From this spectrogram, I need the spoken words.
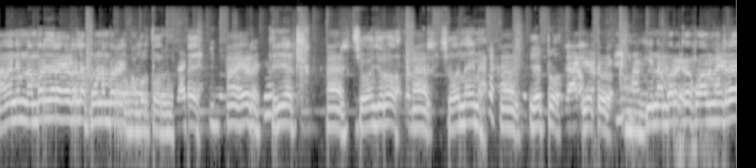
ಅಣ್ಣ ನಿಮ್ ನಂಬರ್ ಜರ ಹೇಳ್ರಲ್ಲ ಫೋನ್ ನಂಬರ್ ರೀ. ನಂಬರ್ ತೋರಿ ಹಾ ಹೇಳ್ರಿ. ತ್ರೀ ಏಟ್ ಹಾ ರೀ. ಸೆವೆನ್ ಜೀರೋ ಹಾ ರೀ. ಸೆವೆನ್ ನೈನ್ ಹಾ ರೀ. Eight two. ಏಟು ಈ ನಂಬರ್ಗೆ ಕಾಲ್ ಮಾಡ್ರೆ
